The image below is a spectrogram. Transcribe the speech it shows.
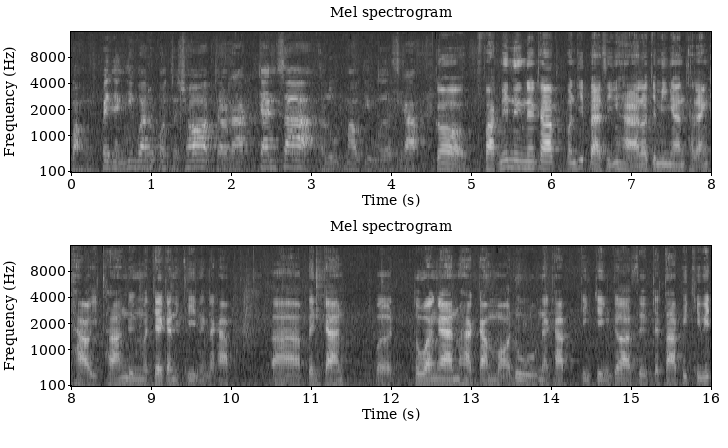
หวังเป็นอย่างยิ่งว่าทุกคนจะชอบจะรักแกงซ่าทะลุมัลติเวิร์สครับ ก็ฝากนิดนึงนะครับ วันที่ 8 สิงหาเราจะมีงานแถลงข่าวอีกครั้งหนึ่งมาเจอกันอีกทีหนึ่งนะครับอ่าเป็นการ เปิดตัวงานมหกรรมหมอดูนะครับ จริงๆ ก็สืบชะตาพลิกชีวิต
